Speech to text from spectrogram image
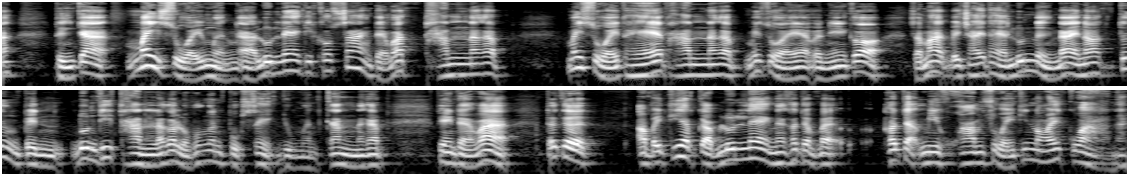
นะ ถึงจะไม่สวยเหมือนอ่ารุ่นแรกที่เขาสร้างแต่ว่าทันนะครับ ไม่สวยแท้ทันนะครับ ไม่สวยแบบนี้ก็สามารถไปใช้แทนรุ่นหนึ่งได้เนาะซึ่งเป็นรุ่นที่ทันแล้วก็หลวงพ่อเงินปลูกเสกอยู่เหมือนกันนะครับ เพียงแต่ว่าถ้าเกิด เอาไปเทียบกับรุ่นแรกนะเขาจะไปเขาจะมีความสวยที่น้อยกว่านะ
